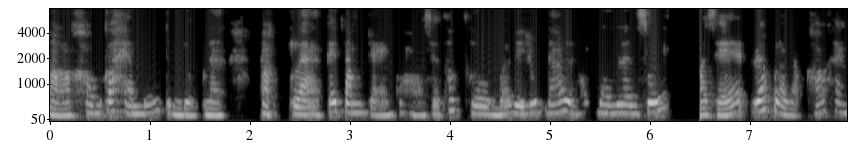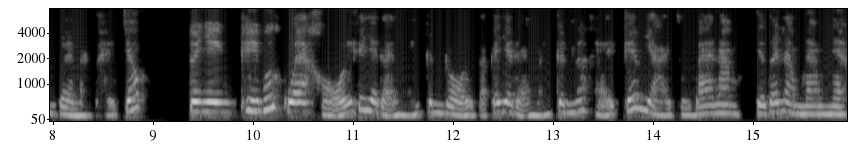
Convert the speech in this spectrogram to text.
họ không có ham muốn tình dục nè, hoặc là cái tâm trạng của họ sẽ thất thường bởi vì lúc đó là hormone lên xuống. Họ sẽ rất là gặp khó khăn về mặt thể chất. Tuy nhiên, khi bước qua khỏi cái giai đoạn mãn kinh rồi và cái giai đoạn mãn kinh nó thể kéo dài từ 3 năm cho tới 5 năm nha,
